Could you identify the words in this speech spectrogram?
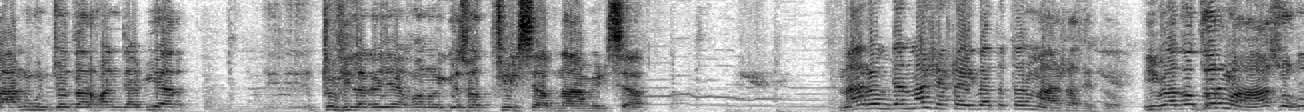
গান শুনছ তার পাঞ্জাবি আর টুপি লাগাই এখন ওই গেছত ফির সাপ না আমির সাপ না রমজান মাস একটা ইবাদতর মাস আছে তো। ইবাদতর মা সকল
